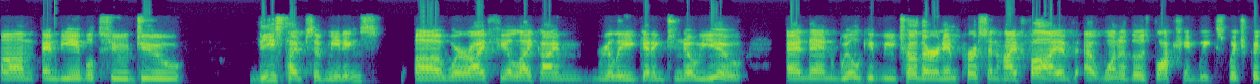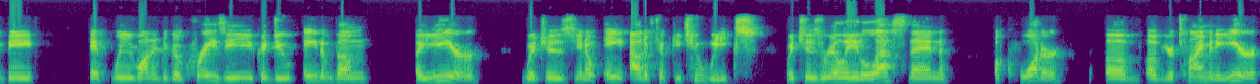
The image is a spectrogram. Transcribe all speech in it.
um, and be able to do these types of meetings uh, where I feel like I'm really getting to know you. And then we'll give each other an in person high five at one of those blockchain weeks, which could be if we wanted to go crazy, you could do eight of them a year, which is, you know, eight out of 52 weeks, which is really less than a quarter of, of your time in a year.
